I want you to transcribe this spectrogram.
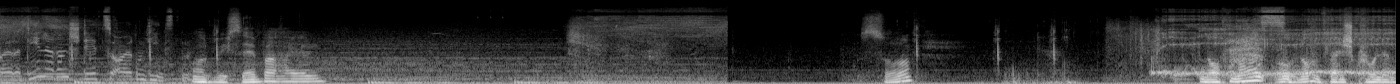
Eure Dienerin steht zu euren Diensten. Und mich selber heilen. So. Nochmal. Oh, noch ein Fleischgolem.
